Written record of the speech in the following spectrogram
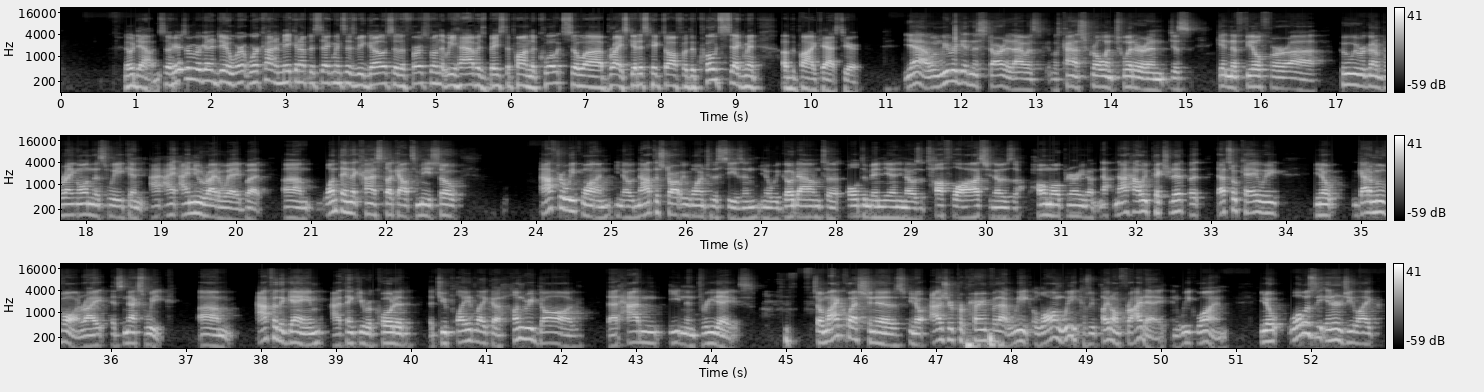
No doubt. So here's what we're going to do. We're, we're kind of making up the segments as we go. So the first one that we have is based upon the quotes. So, uh, Bryce, get us kicked off with the quotes segment of the podcast here. Yeah, when we were getting this started, I was was kind of scrolling Twitter and just getting a feel for uh, who we were going to bring on this week, and I, I, I knew right away. But um, one thing that kind of stuck out to me. So after week one, you know, not the start we wanted to the season. You know, we go down to Old Dominion. You know, it was a tough loss. You know, it was a home opener. You know, not not how we pictured it, but that's okay. We, you know, we got to move on, right? It's next week. Um, after the game, I think you were quoted that you played like a hungry dog that hadn't eaten in three days. so my question is, you know, as you're preparing for that week, a long week because we played on Friday in week one, you know, what was the energy like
